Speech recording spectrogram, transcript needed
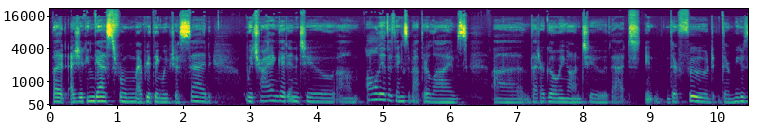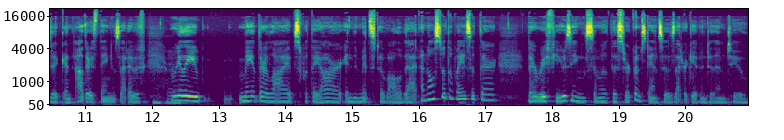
But as you can guess from everything we've just said, we try and get into um, all the other things about their lives uh, that are going on too, that their food, their music, and other things that have mm-hmm. really made their lives what they are in the midst of all of that, and also the ways that they're they're refusing some of the circumstances that are given to them too.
